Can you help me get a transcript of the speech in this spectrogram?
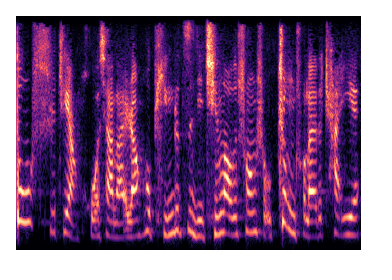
都是这样活下来，然后凭着自己勤劳的双手挣出来的产业，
